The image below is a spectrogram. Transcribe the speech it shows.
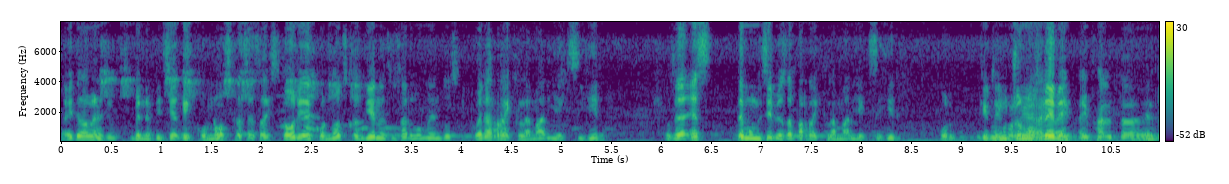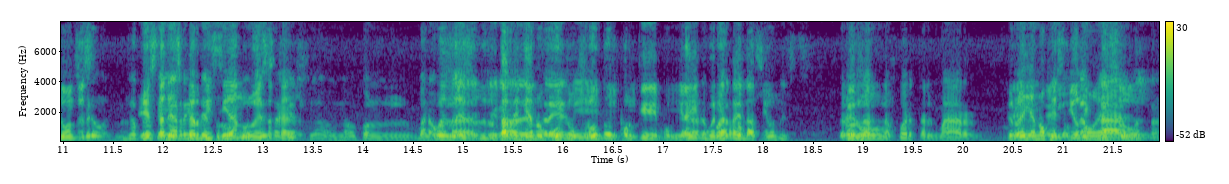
Ahí te va a benefici- beneficiar que conozcas esa historia, que conozcas bien esos argumentos y puedas reclamar y exigir. O sea, este municipio está para reclamar y exigir porque Sí, mucho porque nos hay- deben. Hay, hay falta de... Entonces, Pero yo creo está que desperdiciando esa esa gestión, ¿no? Con, bueno, pues la es- está llegada del rindiendo frutos, y- frutos y- porque, y porque el hay buenas relaciones. Pero, la, pero- la puerta al mar. Pero ella no gestionó hospital, eso.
